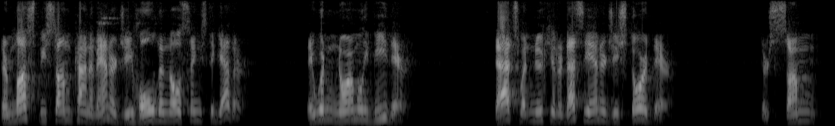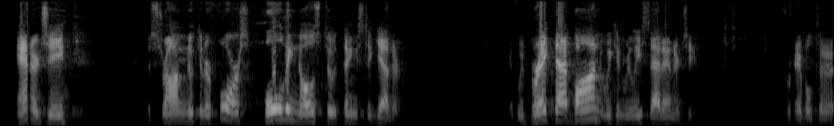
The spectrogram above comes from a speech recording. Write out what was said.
There must be some kind of energy holding those things together. They wouldn't normally be there. That's what nuclear, that's the energy stored there. There's some energy, the strong nuclear force, holding those two things together. If we break that bond, we can release that energy. If we're able to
